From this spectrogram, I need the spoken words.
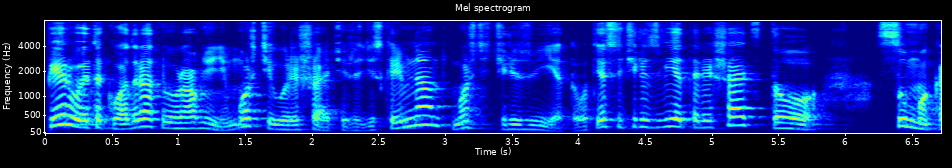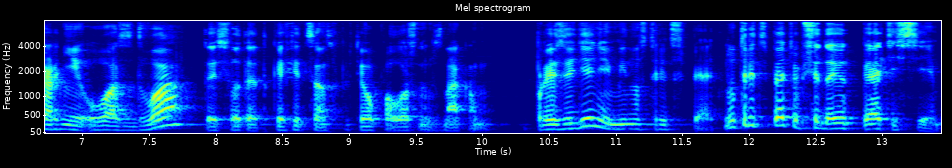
Первое это квадратное уравнение. Можете его решать через дискриминант, можете через виета. Вот если через виета решать, то сумма корней у вас 2, то есть вот этот коэффициент с противоположным знаком, произведение минус 35. Ну 35 вообще дает 5 и 7.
